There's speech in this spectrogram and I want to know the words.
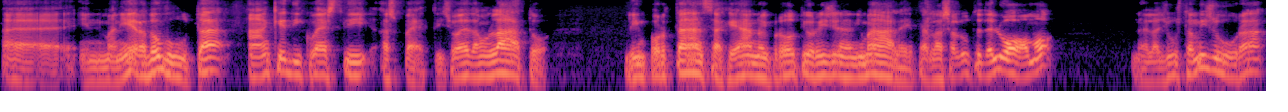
eh, in maniera dovuta anche di questi aspetti, cioè da un lato l'importanza che hanno i prodotti di origine animale per la salute dell'uomo nella giusta misura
